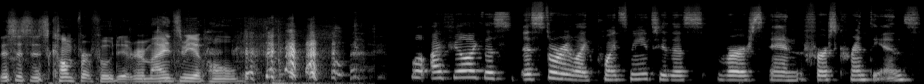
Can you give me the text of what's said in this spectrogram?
"This is his comfort food. It reminds me of home." Well, I feel like this this story like points me to this verse in First Corinthians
